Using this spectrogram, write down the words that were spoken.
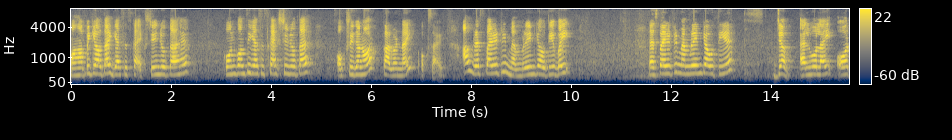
वहाँ पे क्या होता है? गैसेस का एक्सचेंज होता है। कौन कौन सी गैसेस का एक्सचेंज होता है? ऑक्सीजन और कार्बन डाइऑक्साइड अब रेस्पायरेटरी मेम्ब्रेन क्या होती है भाई? रेस्पिरेटरी मेम्ब्रेन क्या होती है? जब एल्वोलाई और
